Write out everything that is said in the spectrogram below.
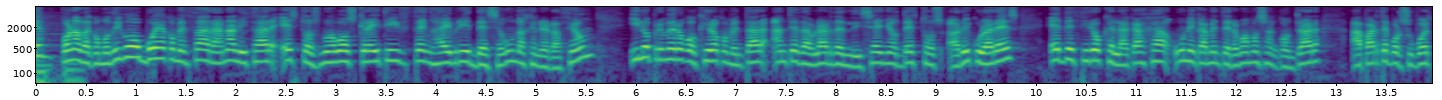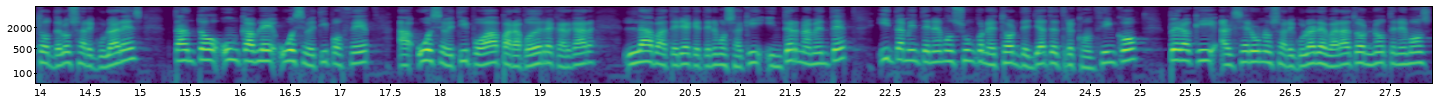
Bien, pues nada, como digo, voy a comenzar a analizar estos nuevos Creative Zen Hybrid de segunda generación y lo primero que os quiero comentar antes de hablar del diseño de estos auriculares es deciros que en la caja únicamente nos vamos a encontrar, aparte por supuesto de los auriculares, tanto un cable USB tipo C a USB tipo A para poder recargar la batería que tenemos aquí internamente y también tenemos un conector de JAT 3.5, pero aquí al ser unos auriculares baratos no tenemos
